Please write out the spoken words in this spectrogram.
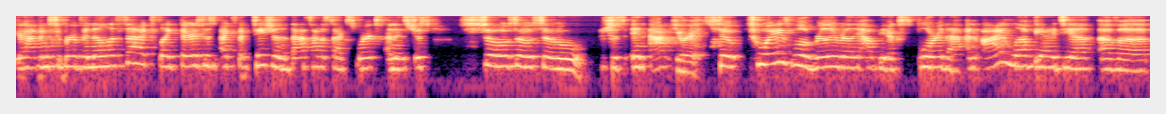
you're having super vanilla sex, like there's this expectation that that's how sex works, and it's just so so so just inaccurate so toys will really really help you explore that and i love the idea of a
